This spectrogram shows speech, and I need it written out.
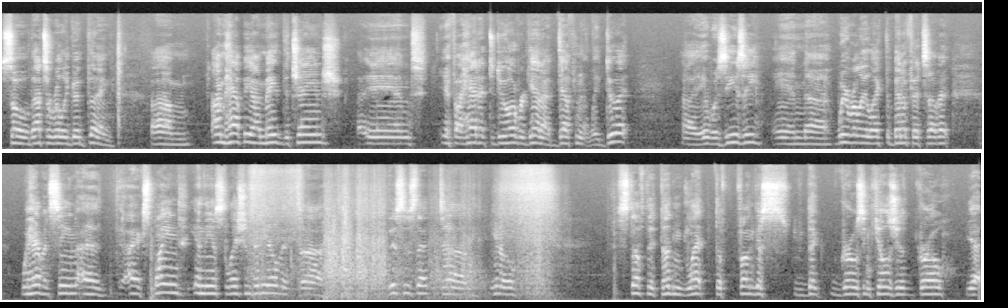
So that's a really good thing. Um, I'm happy I made the change and if I had it to do over again, I'd definitely do it. Uh, it was easy and uh, we really like the benefits of it. We haven't seen, uh, I explained in the installation video that uh, this is that, uh, you know, stuff that doesn't let the fungus that grows and kills you grow. Yeah,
